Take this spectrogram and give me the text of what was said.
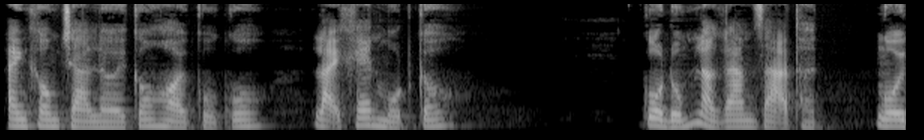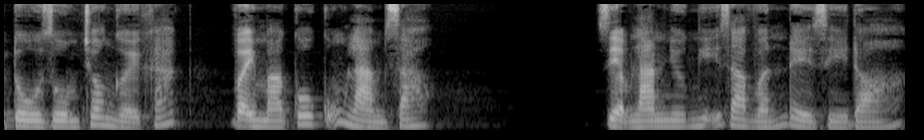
Anh không trả lời câu hỏi của cô, lại khen một câu. Cô đúng là gan dạ thật, ngồi tù dùm cho người khác, vậy mà cô cũng làm sao? Diệp Lan như nghĩ ra vấn đề gì đó,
